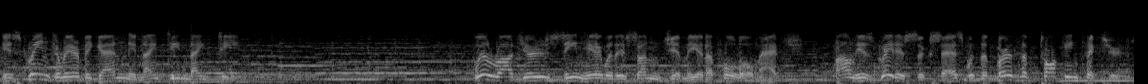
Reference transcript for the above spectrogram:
His screen career began in 1919. Will Rogers, seen here with his son Jimmy at a polo match, found his greatest success with the birth of talking pictures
